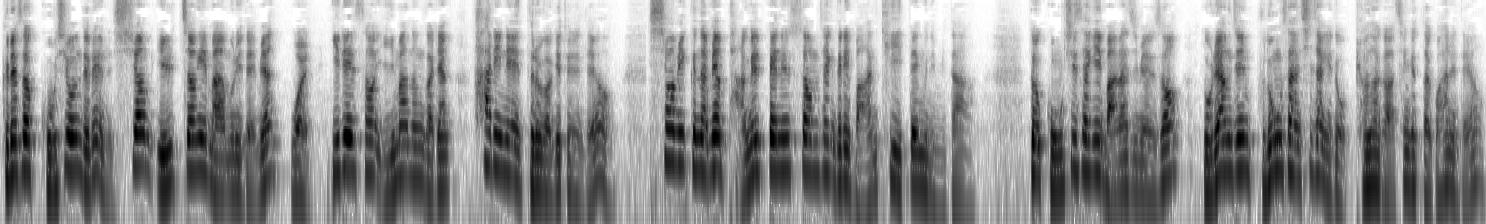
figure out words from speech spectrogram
그래서 고시원들은 시험 일정이 마무리되면 월 1에서 2만 원가량 할인에 들어가게 되는데요. 시험이 끝나면 방을 빼는 수험생들이 많기 때문입니다. 또 공시생이 많아지면서 노량진 부동산 시장에도 변화가 생겼다고 하는데요.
